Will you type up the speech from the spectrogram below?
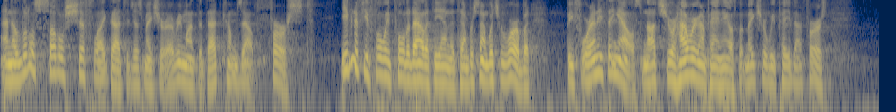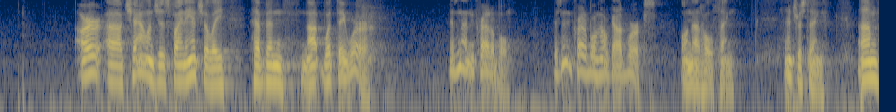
and a little subtle shift like that to just make sure every month that that comes out first. Even if you fully pulled it out at the end, the 10%, which we were, but before anything else. Not sure how we're going to pay anything else, but make sure we pay that first. Our uh, challenges financially have been not what they were. Isn't that incredible? Isn't it incredible how God works on that whole thing? Interesting. Um,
